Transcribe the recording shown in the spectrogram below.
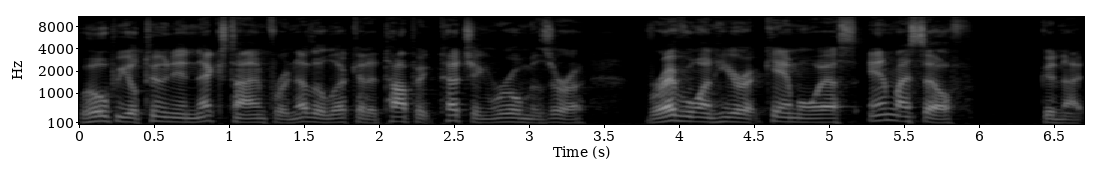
We hope you'll tune in next time for another look at a topic touching rural Missouri. For everyone here at KMOS and myself, good night.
